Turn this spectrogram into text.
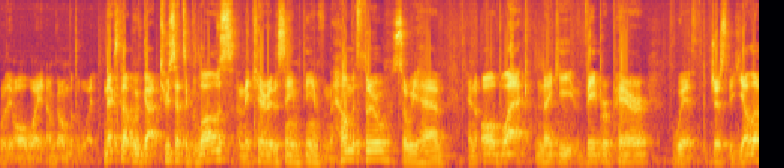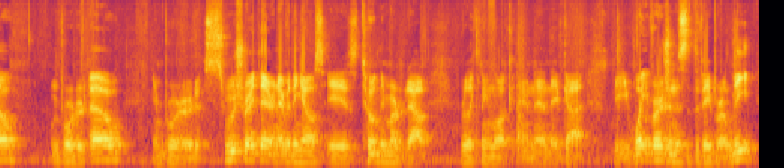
or the all white. I'm going with the white. Next up, we've got two sets of gloves, and they carry the same theme from the helmets through. So we have an all black Nike Vapor pair with just the yellow embroidered O, embroidered swoosh right there, and everything else is totally murdered out. Really clean look. And then they've got the white version. This is the Vapor Elite.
